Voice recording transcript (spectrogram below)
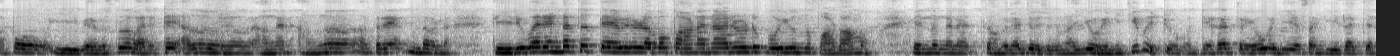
അപ്പോൾ ഈ വ്യവസ്ഥ വരട്ടെ. അത് അങ്ങനെ അങ്ങ് അത്ര എന്താ തിരുവരംഗത്ത് തിരുവരങ്കത്ത് തേവരുള്ളപ്പോൾ പാണനാരോട് പോയി ഒന്ന് പാടാമോ എന്നിങ്ങനെ തമരാൻ ചോദിച്ചു അയ്യോ എനിക്ക് പറ്റുമോ അദ്ദേഹം എത്രയോ വലിയ സംഗീതജ്ഞൻ.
